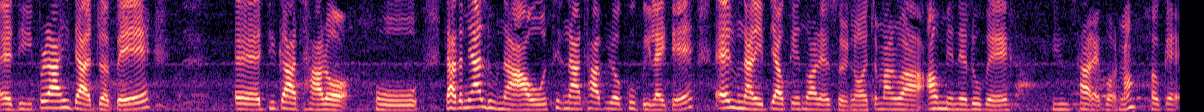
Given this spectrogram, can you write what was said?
အဲဒီပရာဟိတအတွက်ပဲအဲအဓိကထားတော့ဟိုဒါသမျှလူနာကိုစေတနာထားပြီးတော့ကုပေးလိုက်တယ်အဲလူနာတွေပျောက်ကင်းသွားတယ်ဆိုရင်တော့ကျမတို့ကအောင်မြင်တယ်လို့ပဲယူဆရတယ်ပေါ့နော်ဟုတ်ကဲ့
